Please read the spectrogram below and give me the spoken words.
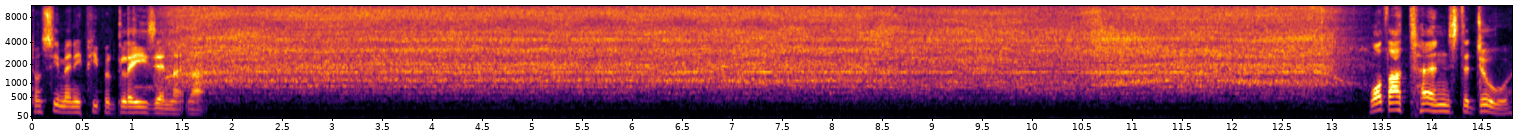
Don't see many people glaze in like that what that tends to do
